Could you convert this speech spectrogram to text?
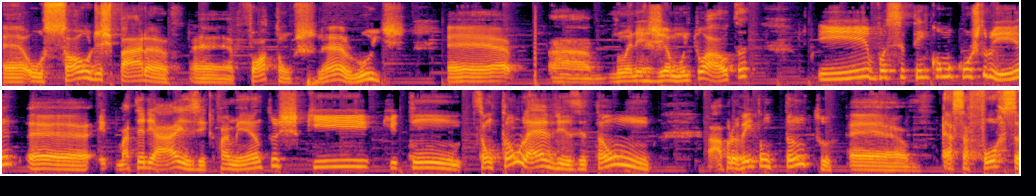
É, o Sol dispara é, fótons, né, luz, é, a, numa energia muito alta e você tem como construir é, materiais e equipamentos que, que com, são tão leves e tão aproveitam tanto é, essa força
